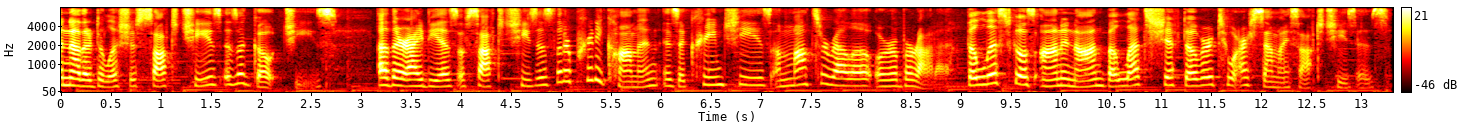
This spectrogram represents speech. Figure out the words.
Another delicious soft cheese is a goat cheese. Other ideas of soft cheeses that are pretty common is a cream cheese, a mozzarella, or a burrata. The list goes on and on, but let's shift over to our semi-soft cheeses.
